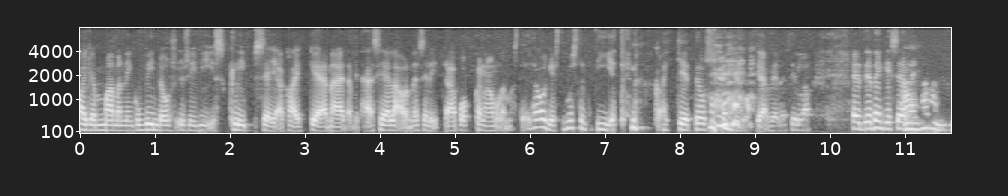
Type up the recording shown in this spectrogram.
kaiken maailman niin kuin Windows 95 klipsejä ja kaikkea näitä, mitä siellä on, ne selittää pokkana molemmasta. Ja oikeasti, mistä te tiedätte kaikki, että ole syntynytkään vielä silloin. Et jotenkin se, Aivan.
